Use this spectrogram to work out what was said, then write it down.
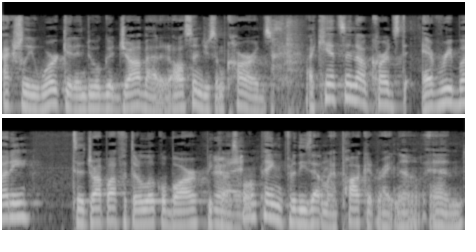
actually work it and do a good job at it, I'll send you some cards. I can't send out cards to everybody to drop off at their local bar because Right. well, I'm paying for these out of my pocket right now, and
